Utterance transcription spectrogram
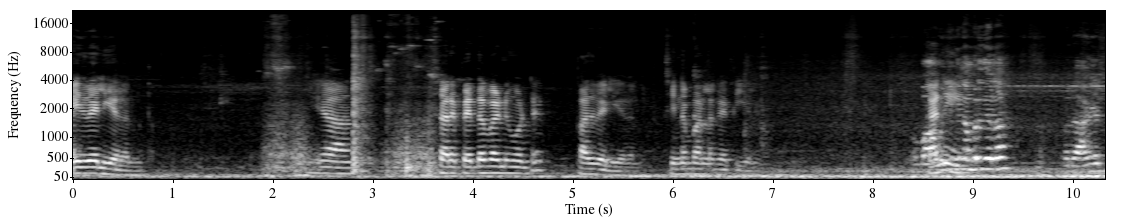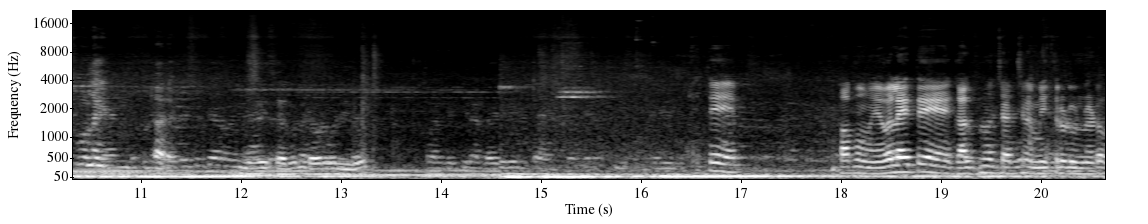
ఐదు వేలు ఇవ్వగలుగుతా ఇక సరే పెద్ద బండి కొంటే పదివేలు ఇవ్వగలను చిన్న బండ్లకైతే ఇవ్వలేదు అయితే పాపం ఎవరైతే గల్ఫ్ నుంచి వచ్చిన మిత్రుడు ఉన్నాడో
